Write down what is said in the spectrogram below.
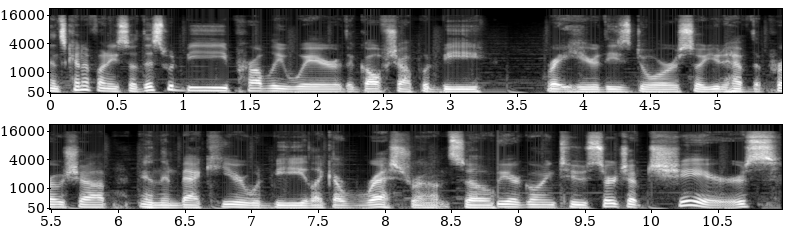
And it's kind of funny. So this would be probably where the golf shop would be right here, these doors. So you'd have the pro shop and then back here would be like a restaurant. So we are going to search up chairs.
